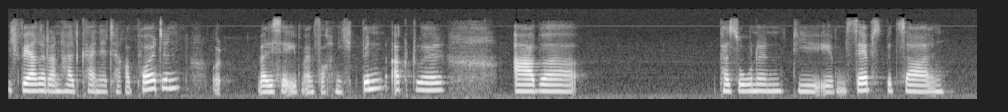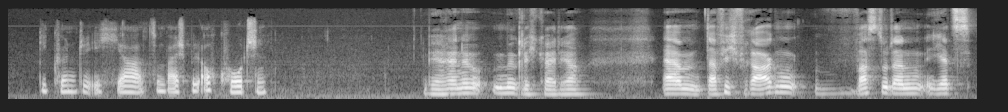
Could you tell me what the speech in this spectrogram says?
ich wäre dann halt keine Therapeutin, weil ich es ja eben einfach nicht bin aktuell, aber Personen, die eben selbst bezahlen, die könnte ich ja zum Beispiel auch coachen. Wäre eine Möglichkeit, ja. Ähm, darf ich fragen, was du dann jetzt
